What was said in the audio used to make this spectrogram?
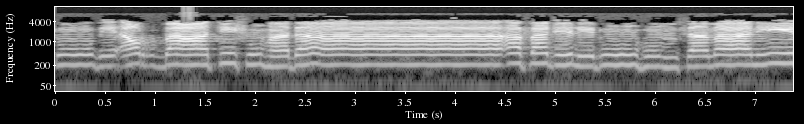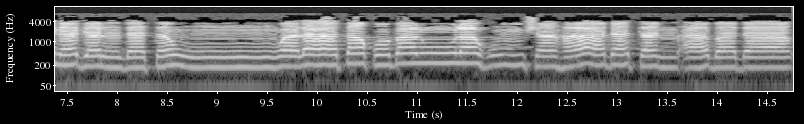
فأتوا بأربعة شهداء فاجلدوهم ثمانين جلدة ولا تقبلوا لهم شهادة أبدا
